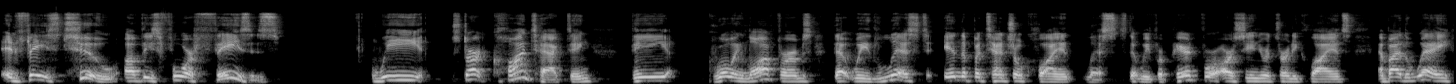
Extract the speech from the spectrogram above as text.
In phase two of these four phases, we start contacting the growing law firms that we list in the potential client list that we prepared for our senior attorney clients. And by the way,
